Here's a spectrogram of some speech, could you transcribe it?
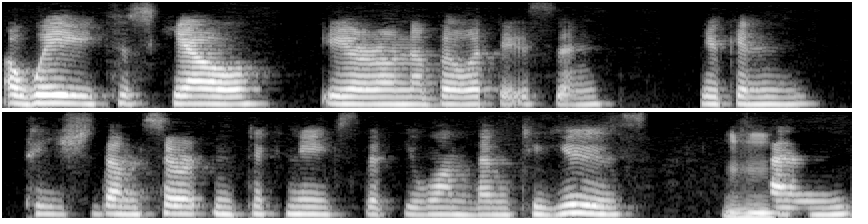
a way to scale your own abilities, and you can teach them certain techniques that you want them to use mm-hmm. and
